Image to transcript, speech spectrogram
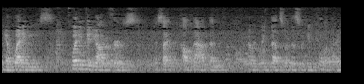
you know, weddings, wedding videographers, a site call that, then I would think that's what this would be for, right?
